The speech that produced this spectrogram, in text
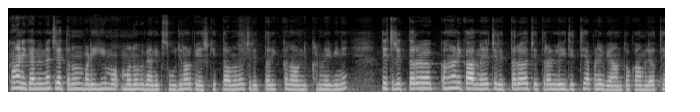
ਕਹਾਣੀਕਾਰ ਨੇ ਇਹਨਾਂ ਚਰਿੱਤਰਾਂ ਨੂੰ ਬੜੀ ਹੀ ਮ- ਮਨੋਵਿਗਿਆਨਿਕ ਸੂਝ ਨਾਲ ਪੇਸ਼ ਕੀਤਾ। ਉਹਨਾਂ ਦੇ ਚਰਿੱਤਰ ਇੱਕ ਨਾਲ ਲਿਖਣਵੇਂ ਵੀ ਨੇ। ਤੇ ਚਰਿੱਤਰ, ਕਹਾਣੀਕਾਰ ਨੇ ਚਰਿੱਤਰ ਚਿੱਤਰਨ ਲਈ ਜਿੱਥੇ ਆਪਣੇ ਬਿਆਨ ਤੋਂ ਕੰਮ ਲਿਆ, ਉੱਥੇ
